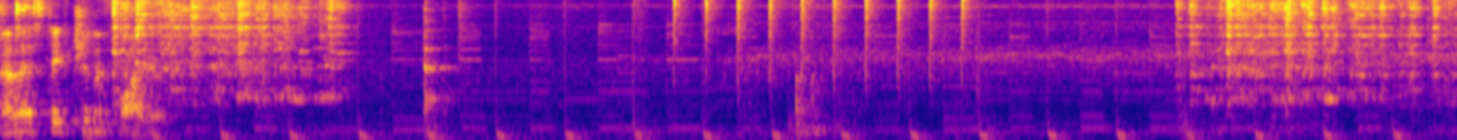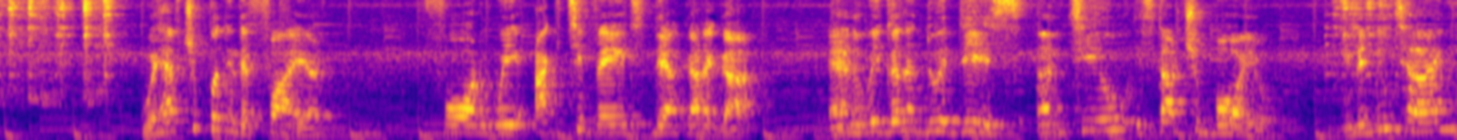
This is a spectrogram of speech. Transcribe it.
And let's take to the fire. We have to put in the fire for we activate the agar-agar. And we're gonna do this until it starts to boil. In the meantime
